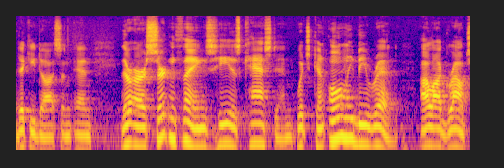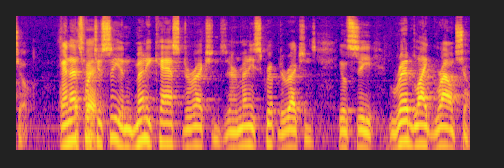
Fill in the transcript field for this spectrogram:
Dickie Dawson, and there are certain things he is cast in which can only be read a la Groucho. And that's, That's what right. you see in many cast directions. There are many script directions. You'll see read like Groucho.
